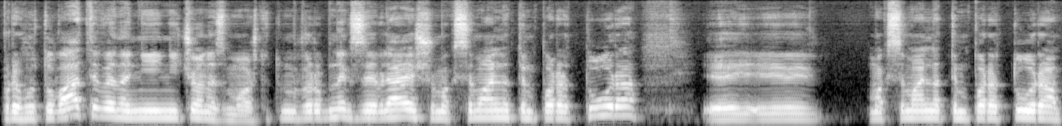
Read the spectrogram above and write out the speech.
Приготувати ви на ній нічого не зможете. Тому виробник заявляє, що максимальна температура, е, е, максимальна температура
